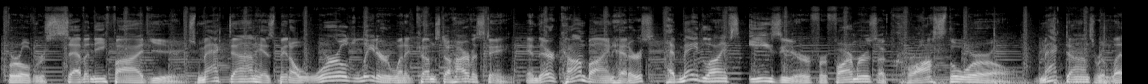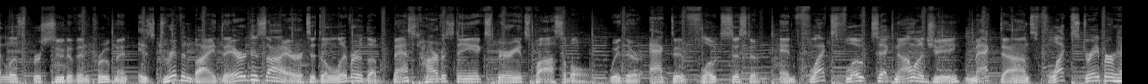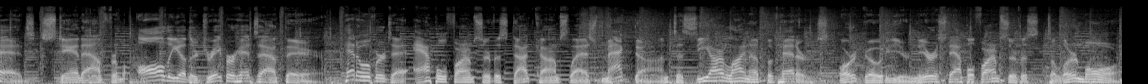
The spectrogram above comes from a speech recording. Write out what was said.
For over 75 years, MacDon has been a world leader when it comes to harvesting, and their combine headers have made lives easier for farmers across the world. MacDon's relentless pursuit of improvement is driven by their desire to deliver the best harvesting experience possible. With their active float system and flex float technology, MacDon's flex draper heads stand out from all the other draper heads out there. Head over to applefarmservice.com slash MacDon to see our lineup of headers or go to your nearest Apple Farm Service to learn more.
